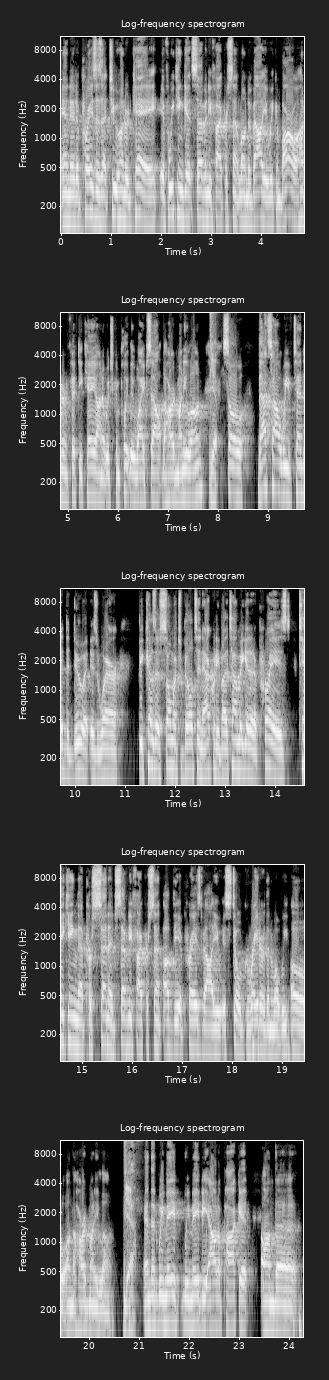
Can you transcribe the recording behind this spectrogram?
and it appraises at 200k if we can get 75% loan to value we can borrow 150k on it which completely wipes out the hard money loan. Yep. so that's how we've tended to do it is where because there's so much built-in equity by the time we get it appraised taking that percentage 75% of the appraised value is still greater than what we owe on the hard money loan. Yeah. And then we may we may be out of pocket on the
